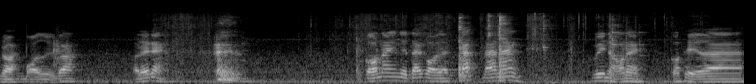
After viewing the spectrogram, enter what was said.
Rồi bỏ rưỡi vào. Ở đây này. con này người ta gọi là cắt đa năng. Vì nó này có thể là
